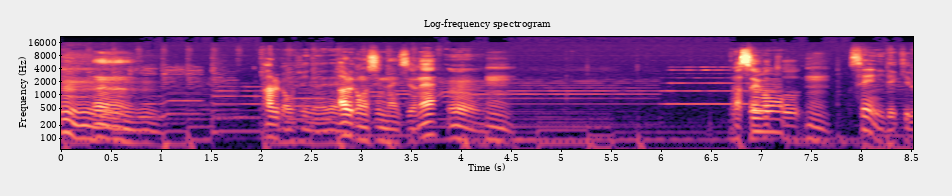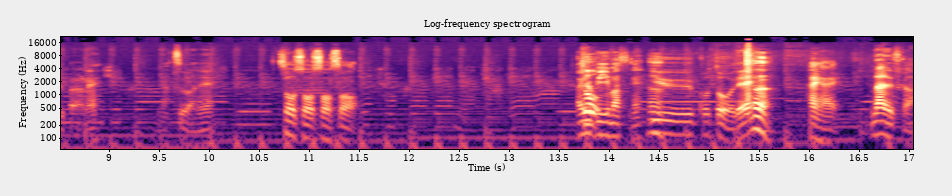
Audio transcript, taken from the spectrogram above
うんうんうんうんううん。んあるかもしれないね。あるかもしれないですよね。うん。うん。まあそういうこ夏のとうん。性にできるからね。夏はね。そうそうそうそうあとよく言いますね。うん、うん、いうことではいはい。何ですか？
